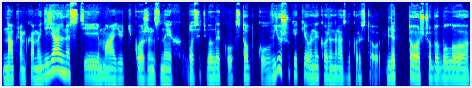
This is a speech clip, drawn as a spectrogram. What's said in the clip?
напрямками діяльності, мають кожен з них досить велику стопку в'юшок, які вони кожен раз використовують. Для того, щоб було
